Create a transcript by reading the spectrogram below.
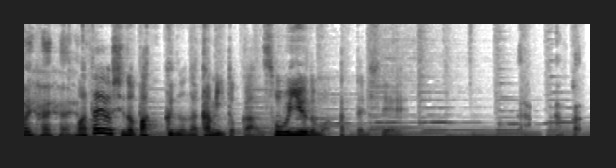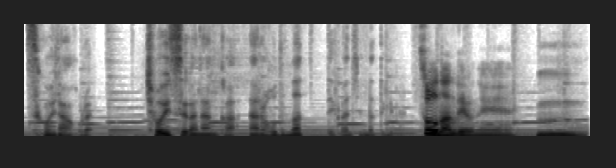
はいはいはい、はい。又吉のバッグの中身とかそういうのもあったりして。なんかすごいなこれ。チョイスがなんかなるほどなって感じになってくる。そうなんだよね。うん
